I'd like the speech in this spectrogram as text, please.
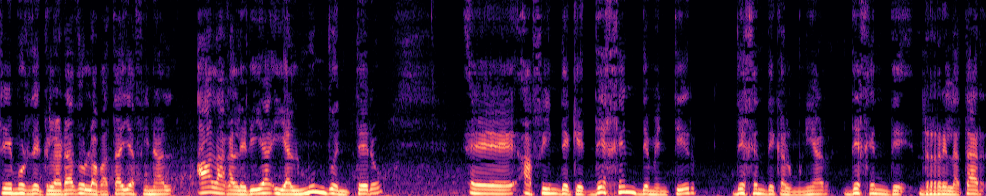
hemos declarado la batalla final a la galería y al mundo entero, eh, a fin de que dejen de mentir, dejen de calumniar, dejen de relatar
